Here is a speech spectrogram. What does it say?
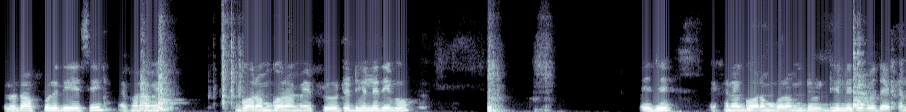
চুলাটা অফ করে দিয়েছি। এখন আমি গরম গরম এই ফ্রুটে ঢেলে দিব। এই যে, এখানে গরম গরম ঢেলে দিব, দেখেন।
